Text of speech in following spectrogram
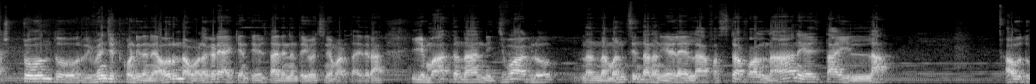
ಅಷ್ಟೊಂದು ರಿವೆಂಜ್ ಇಟ್ಕೊಂಡಿದ್ದಾನೆ. ಅವ್ರನ್ನ ಒಳಗಡೆ ಹಾಕಿ ಅಂತ ಹೇಳ್ತಾ ಇದ್ದಾನೆ ಅಂತ ಯೋಚನೆ ಮಾಡ್ತಾ ಇದ್ದೀರಾ? ಈ ಮಾತನ್ನ ನಿಜವಾಗ್ಲೂ ನನ್ನ ಮನಸ್ಸಿಂದ ನಾನು ಹೇಳೇ ಇಲ್ಲ. ಫಸ್ಟ್ ಆಫ್ ಆಲ್ ನಾನು ಹೇಳ್ತಾ ಇಲ್ಲ. ಹೌದು,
